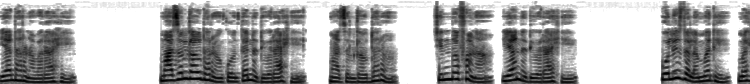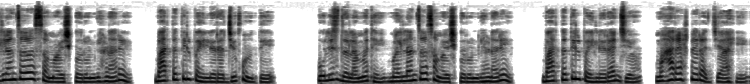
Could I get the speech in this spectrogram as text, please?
या धरणावर आहे. माजलगाव धरण कोणत्या नदीवर आहे? माजलगाव धरण शिंदफणा या नदीवर आहे. पोलीस दलामध्ये महिलांचा समावेश करून घेणारे भारतातील पहिले राज्य कोणते? पोलीस दलामध्ये महिलांचा समावेश करून घेणारे भारतातील पहिले राज्य महाराष्ट्र राज्य आहे.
